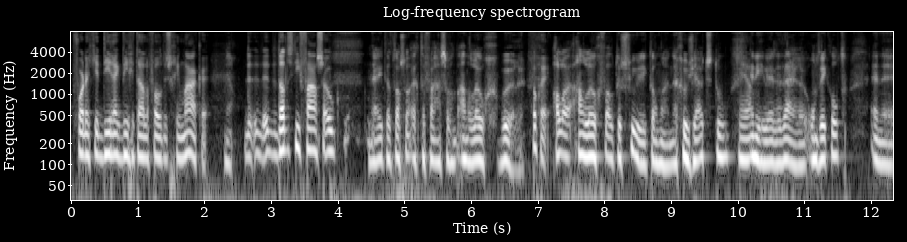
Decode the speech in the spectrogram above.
Voordat je direct digitale foto's ging maken. Ja. De- de- dat is die fase ook. Nee, dat was nog echt de fase van het analoge gebeuren. Oké. Alle analoge foto's stuurde ik dan naar Guus Juits toe. Ja. En die werden daar eh, ontwikkeld. En eh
